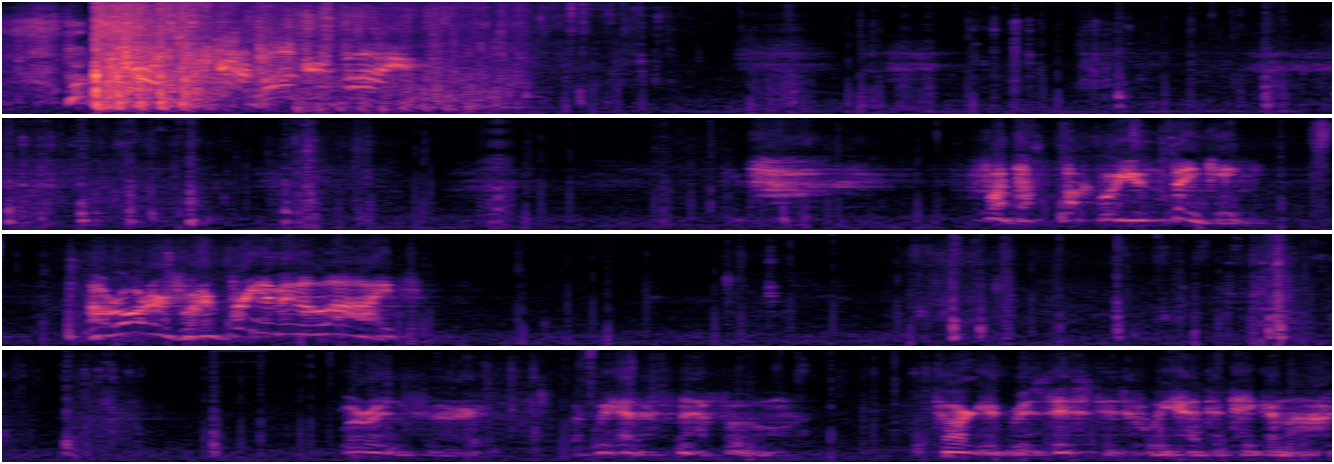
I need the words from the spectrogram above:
Stop! Hold your fire! What the fuck were you thinking? Our orders were to bring him in alive. target resisted, we had to take him out.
